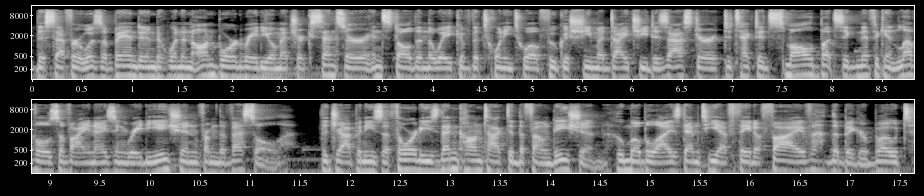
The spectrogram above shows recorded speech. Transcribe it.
This effort was abandoned when an onboard radiometric sensor installed in the wake of the 2012 Fukushima Daiichi disaster detected small but significant levels of ionizing radiation from the vessel. The Japanese authorities then contacted the Foundation, who mobilized MTF Theta 5, the bigger boat,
